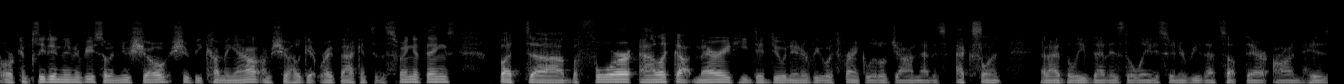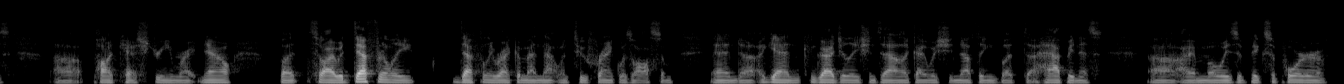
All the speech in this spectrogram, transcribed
or completed an interview. So a new show should be coming out. I'm sure he'll get right back into the swing of things. But uh, before Alec got married, he did do an interview with Frank Littlejohn. That is excellent, and I believe that is the latest interview that's up there on his uh, podcast stream right now. But so I would definitely definitely recommend that one too. Frank was awesome. And uh, again, congratulations, Alec. I wish you nothing but uh, happiness. Uh, I'm always a big supporter of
